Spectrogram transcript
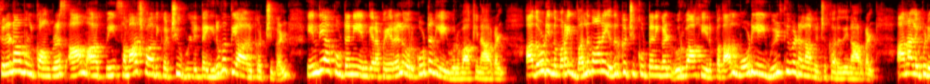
திரிணாமுல் காங்கிரஸ் ஆம் ஆத்மி சமாஜ்வாதி கட்சி உள்ளிட்ட இருபத்தி ஆறு கட்சிகள் இந்தியா கூட்டணி என்கிற பெயரில் ஒரு கூட்டணியை உருவாக்கினார்கள். அதோடு இந்த முறை வலுவான எதிர்க்கட்சி கூட்டணிகள் உருவாகி இருப்பதால் மோடியை வீழ்த்திவிடலாம் என்று கருதினார்கள். ஆனால் இப்படி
